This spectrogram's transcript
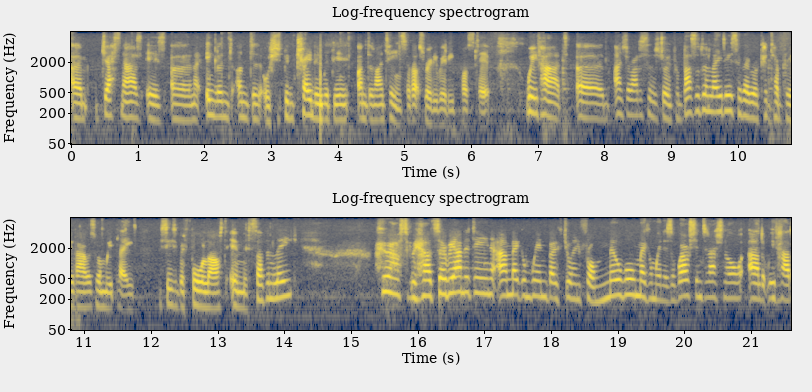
Um, Jess Naz is an England under, or she's been training with the under 19, so that's really, really positive. We've had um, Angela Addison has joined from Basildon Ladies, so they were a contemporary of ours when we played the season before last in the Southern League. Who else have we had? So Rianna Dean and Megan Wynn both joined from Millwall. Megan Wynn is a Welsh international, and we've had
